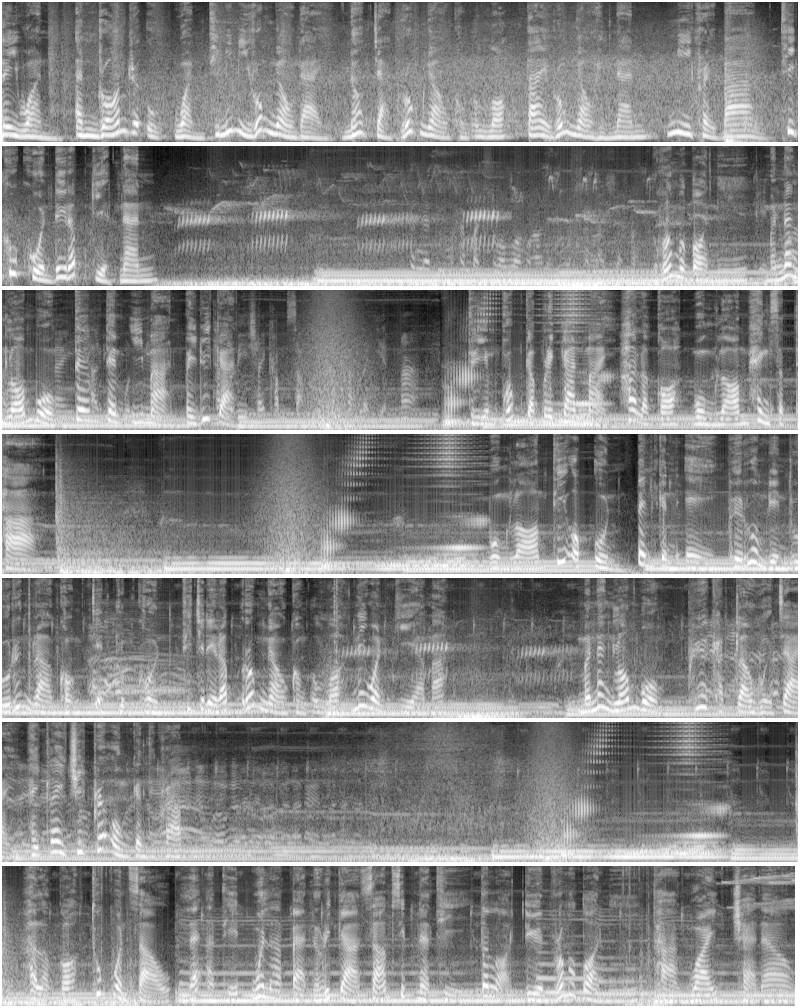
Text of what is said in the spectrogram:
ในวันอันร้อนระอุวันที่ไม่มีร่มเงาใด นอกจากร่มเงาของอัลลอฮ์ใต้ร่มเงาแห่งนั้น มีใครบ้างที่คู่ควรได้รับเกียรตินั้นท่านนบีมุฮัมมัดศ็อลลัลลอฮุอะลัยฮิวะซัลลัมนะครับรอมฎอนนี้มานั่งล้อมวงเติมเต็มอีหมานไปด้วยกันท่านนบีใช้คำศัพท์ที่ค่อนข้างละเอียดมาก เตรียมพบกับรายการใหม่ฮาละกอฮ์วงล้อมแห่งศรัทธา งล้อมที่อบอุ่น เป็นกันเองเพื่อร่วมเรียนรู้เรื่องราวของเจ็ดกลุ่มคน ที่จะได้รับร่มเงาของอัลลอฮ์ในวันเกียร์มะมานั่งล้อมวงเพื่อขัดเกลาหัวใจให้ใกล้ชิดพระองค์กันเถอะครับฮาลากอฮ์ทุกวันเสาร์และอาทิตย์เวลา 8นาฬิกา 30 นาที ตลอดเดือนรอมฎอนนี้ ทางไวท์ช n แนล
